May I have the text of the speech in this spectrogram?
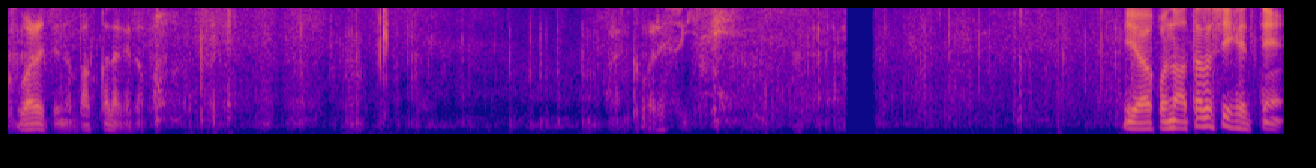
食われてるのばっかだけど。これ食われすぎいやこの新しい閉店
